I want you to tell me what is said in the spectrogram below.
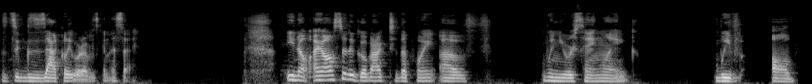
That's exactly what I was going to say. You know, I also to go back to the point of when you were saying like we've all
